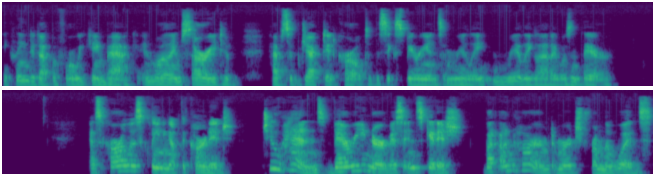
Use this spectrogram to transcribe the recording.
He cleaned it up before we came back, and while I'm sorry to have subjected Carl to this experience, I'm really, really glad I wasn't there. As Carl is cleaning up the carnage, two hens, very nervous and skittish, but unharmed, emerged from the woods.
